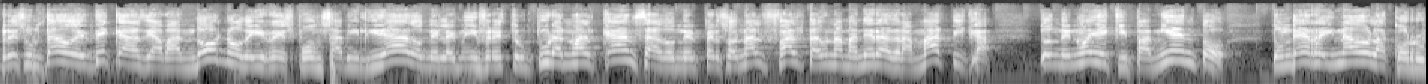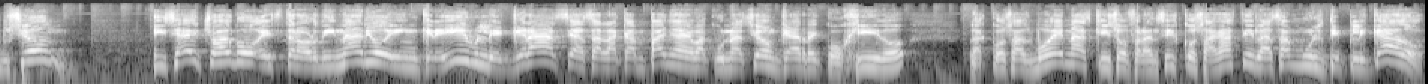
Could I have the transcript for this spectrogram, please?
resultado de décadas de abandono, de irresponsabilidad, donde la infraestructura no alcanza, donde el personal falta de una manera dramática, donde no hay equipamiento, donde ha reinado la corrupción. Y se ha hecho algo extraordinario e increíble gracias a la campaña de vacunación que ha recogido. Las cosas buenas que hizo Francisco Sagasti las han multiplicado.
